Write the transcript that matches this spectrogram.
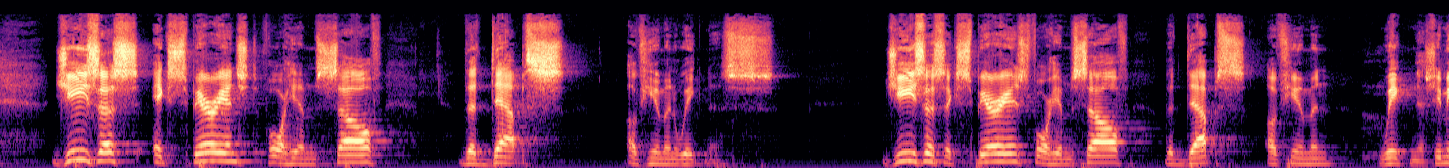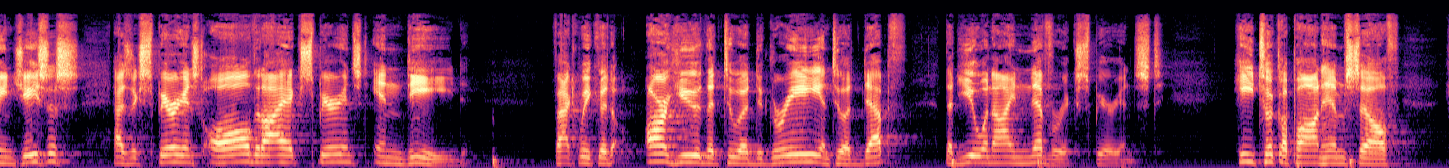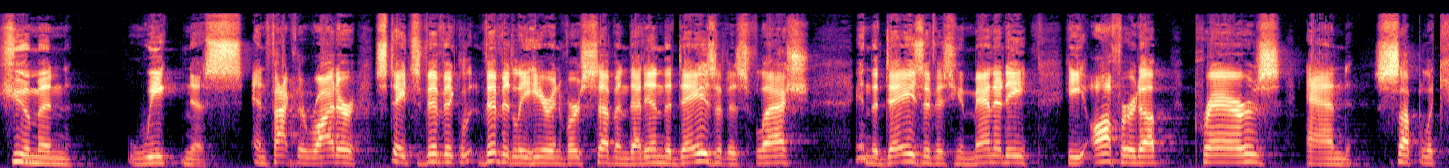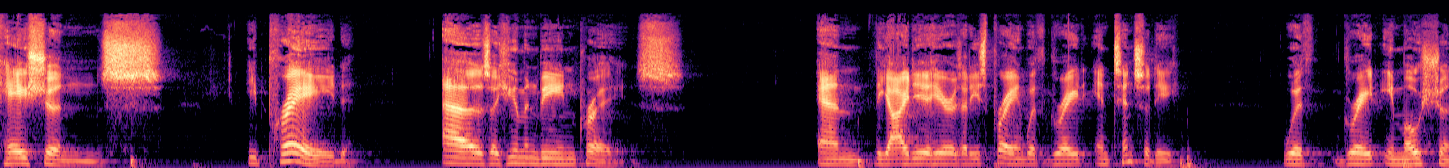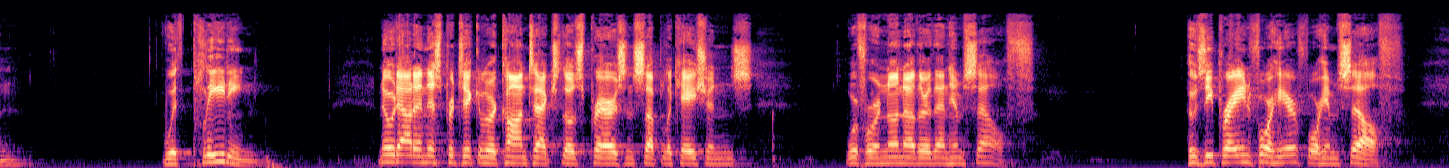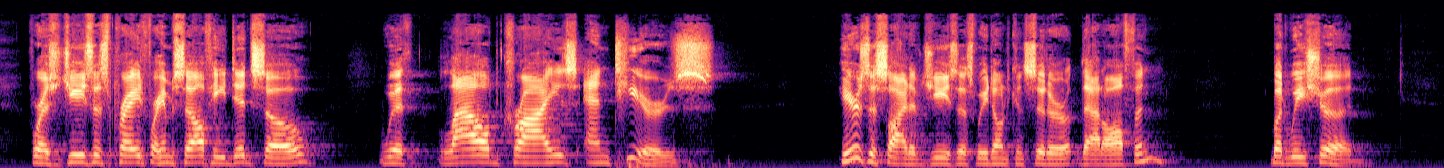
Jesus experienced for himself the depths of human weakness. Jesus experienced for himself the depths of human weakness. You mean Jesus has experienced all that I experienced indeed? In fact, we could argue that to a degree and to a depth that you and I never experienced. He took upon himself human weakness. In fact, the writer states vividly here in verse 7 that in the days of his flesh, in the days of his humanity, he offered up prayers and supplications. He prayed as a human being prays. And the idea here is that he's praying with great intensity, with great emotion, with pleading. No doubt in this particular context, those prayers and supplications were for none other than himself. Who's he praying for here? For himself. For as Jesus prayed for himself, he did so with loud cries and tears. Here's a side of Jesus we don't consider that often, but we should.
